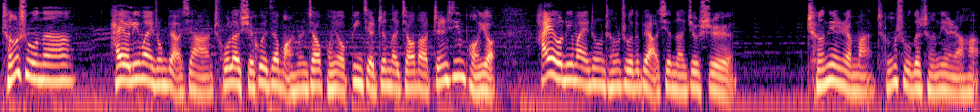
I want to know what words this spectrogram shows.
成熟呢，还有另外一种表现啊，除了学会在网上交朋友，并且真的交到真心朋友，还有另外一种成熟的表现呢，就是成年人嘛，成熟的成年人哈，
